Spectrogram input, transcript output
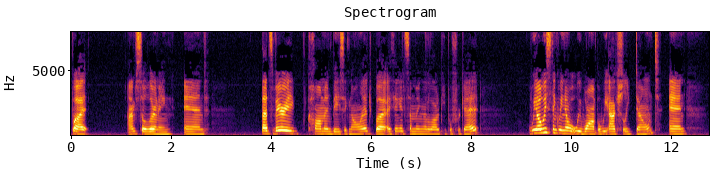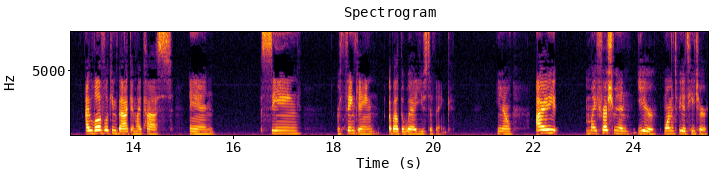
But I'm still learning, and that's very common basic knowledge, but I think it's something that a lot of people forget. We always think we know what we want, but we actually don't. And I love looking back at my past and seeing or thinking about the way I used to think. You know, I, my freshman year, wanted to be a teacher.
